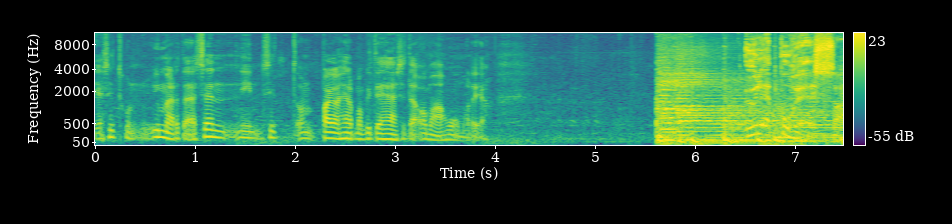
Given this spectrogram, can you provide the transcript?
Ja sitten kun ymmärtää sen, niin sit on paljon helpompi tehdä sitä omaa huumoria. Yle puheessa.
